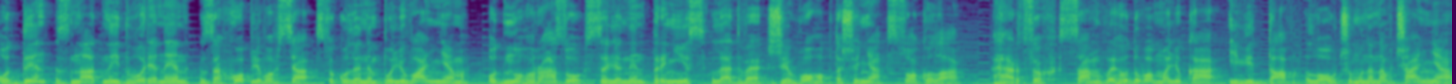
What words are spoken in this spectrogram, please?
Один знатний дворянин захоплювався соколиним полюванням. Одного разу селянин приніс ледве живого пташеня сокола. Герцог сам вигодував малюка і віддав ловчому на навчання.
